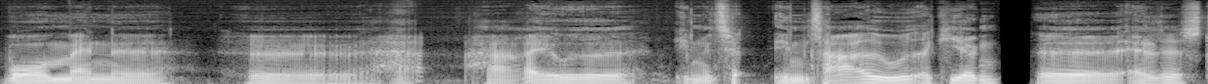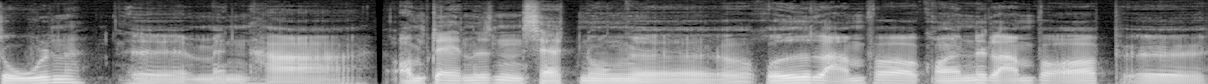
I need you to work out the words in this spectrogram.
hvor man øh, øh, har, har revet inventaret ud af kirken, øh, alle stolene. Øh, man har omdannet den, sat nogle øh, røde lamper og grønne lamper op, øh,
